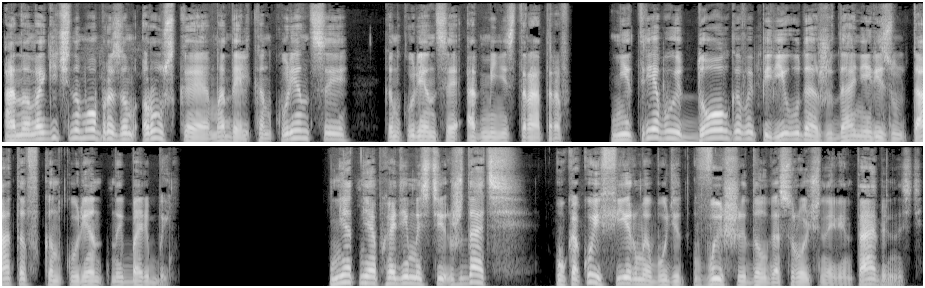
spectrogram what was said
Аналогичным образом русская модель конкуренции, конкуренция администраторов, не требует долгого периода ожидания результатов конкурентной борьбы. Нет необходимости ждать у какой фирмы будет выше долгосрочная рентабельность,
